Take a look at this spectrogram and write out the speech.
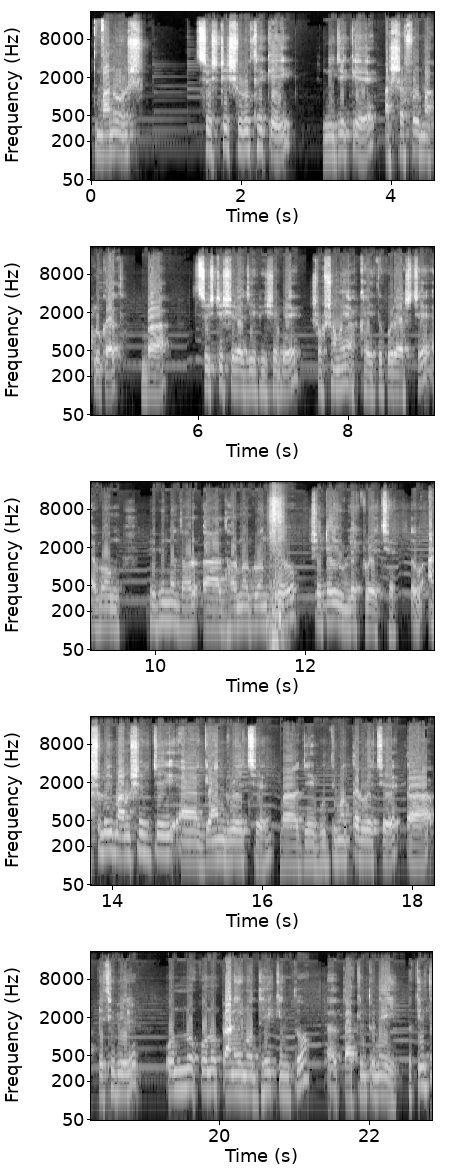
মানুষ সৃষ্টির শুরু থেকেই নিজেকে আশরাফুল মাকলুকাত বা সৃষ্টির সেরা জীব হিসেবে সবসময় আখ্যায়িত করে আসছে এবং বিভিন্ন ধর- ধর্মগ্রন্থেও সেটাই উল্লেখ রয়েছে। তো আসলেই মানুষের যে জ্ঞান রয়েছে বা যে বুদ্ধিমত্তা রয়েছে তা পৃথিবীর অন্য কোনো প্রাণীর মধ্যেই কিন্তু তা কিন্তু নেই। কিন্তু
